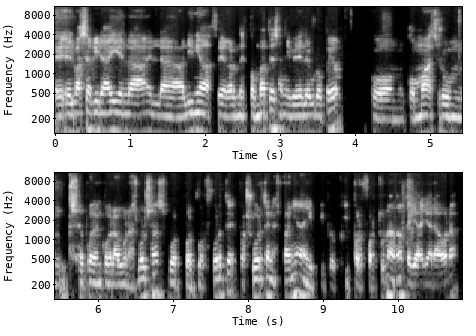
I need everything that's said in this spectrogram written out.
Eh, él va a seguir ahí en la, en la, línea de hacer grandes combates a nivel europeo. Con, con Matchroom se pueden cobrar algunas bolsas por, por, por, fuerte, por suerte en España y, y, por, fortuna, ¿no? que ya, ya era hora.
